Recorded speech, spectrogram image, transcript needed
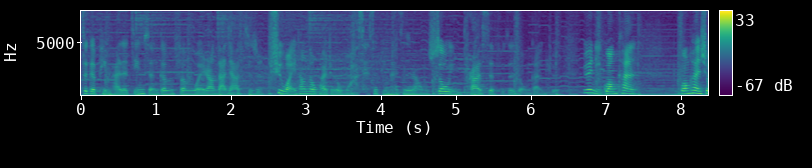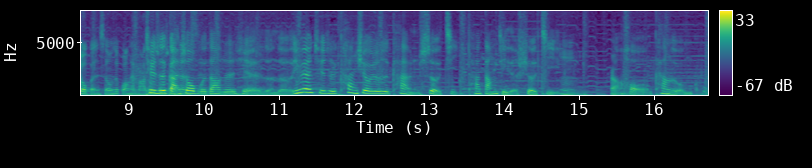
这个品牌的精神跟氛围，让大家就是去完一趟之后回来觉得哇塞，这品牌真的让我 so impressive 这种感觉，因为你光看。光看秀本身，或是光看 model，其实感受不到这些，真的。因为其实看秀就是看设计，它当季的设计，嗯，然后看轮廓，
